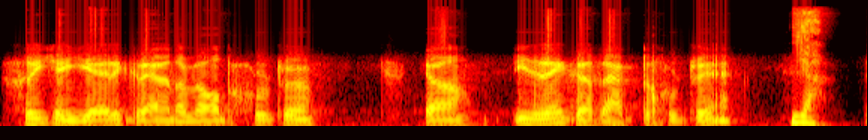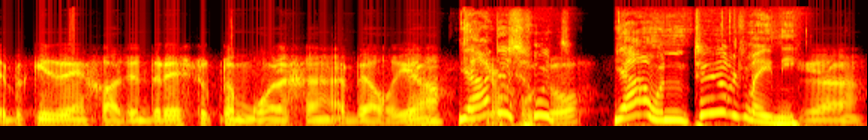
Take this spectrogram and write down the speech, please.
Grietje en Jerry krijgen dan wel de groeten. Ja, iedereen krijgt eigenlijk de groeten, hè? Ja. Heb ik iedereen gehad en de rest doe ik dan morgen eh, wel, ja? Ja, ook dat is goed. Ja, hoor, natuurlijk, Leni. Ja.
